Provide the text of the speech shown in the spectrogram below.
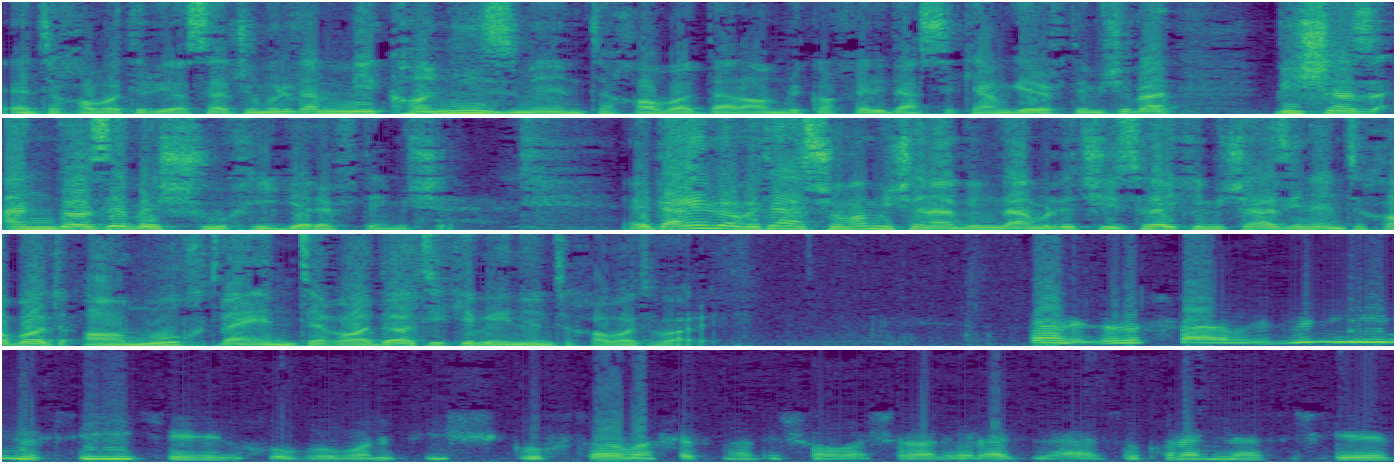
انتخابات ریاست جمهوری و مکانیزم انتخابات در آمریکا خیلی دست کم گرفته میشه و بیش از اندازه به شوخی گرفته میشه. در این رابطه از شما میشنویم در مورد چیزهایی که میشه از این انتخابات آموخت و انتقاداتی که به این انتخابات وارده. بله درست فرمودید. ببینید این نکته که خب به عنوان پیش گفتار من خدمت شما و شنوندگان عزیز عرض کنم این هستش که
